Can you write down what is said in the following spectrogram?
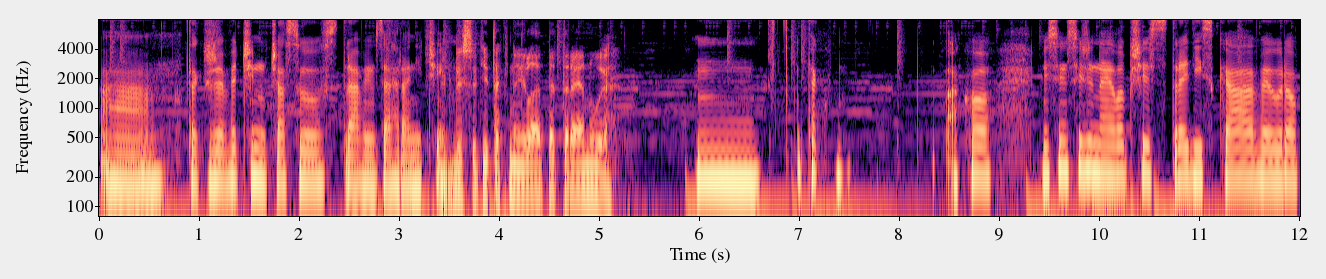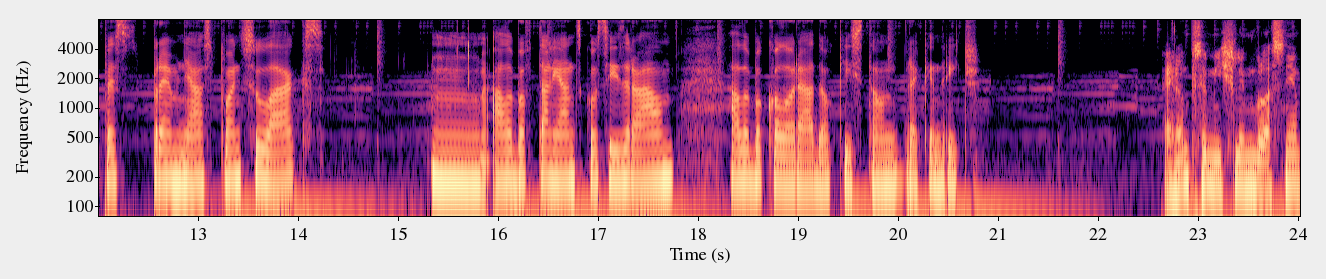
a, takže väčšinu času strávim v zahraničí. A kde sa ti tak nejlépe trénuje? Mm, tak ako myslím si, že najlepšie strediska v Európe pre mňa aspoň sú Lax mm, alebo v Taliansku Realm, alebo Colorado, Keystone, Breckenridge. Jenom přemýšlím vlastně,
